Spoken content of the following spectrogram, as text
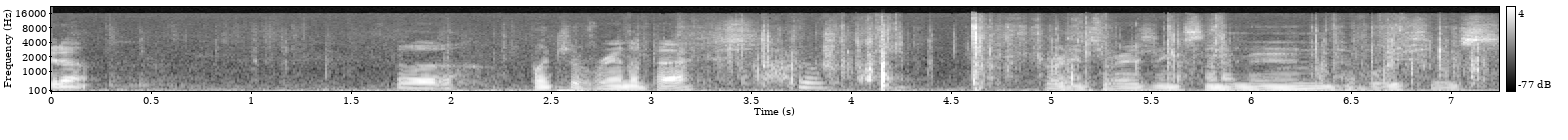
it out. A bunch of random packs. Cool. Guardians Rising, Sun and Moon, Evolutions.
